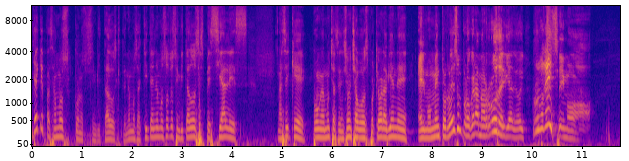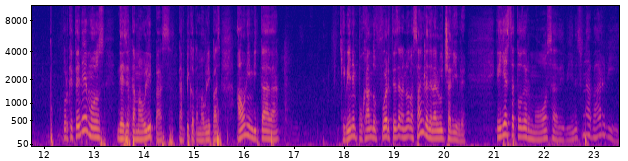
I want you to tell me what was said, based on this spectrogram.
ya que pasamos con los invitados que tenemos aquí, tenemos otros invitados especiales. Así que pongan mucha atención, chavos, porque ahora viene el momento. Es un programa rudo el día de hoy. ¡Rudísimo! Porque tenemos desde Tamaulipas, Tampico, Tamaulipas, a una invitada que viene empujando fuerte. Es de la nueva sangre de la lucha libre. Ella está toda hermosa, de bien, es una Barbie.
